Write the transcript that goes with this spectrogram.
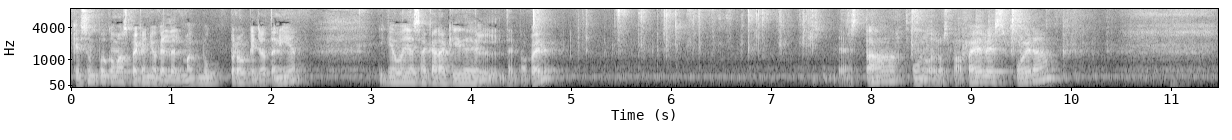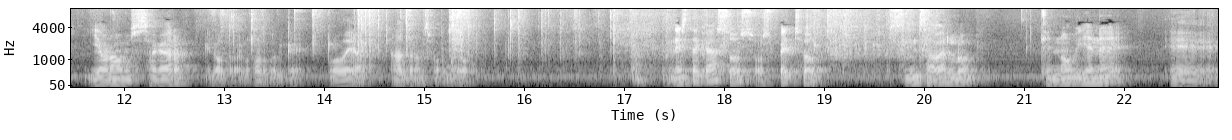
que es un poco más pequeño que el del MacBook Pro que yo tenía ¿Y qué voy a sacar aquí del, del papel? Está, uno de los papeles fuera. Y ahora vamos a sacar el otro, el gordo, el que rodea al transformador. En este caso, sospecho, sin saberlo, que no viene eh,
